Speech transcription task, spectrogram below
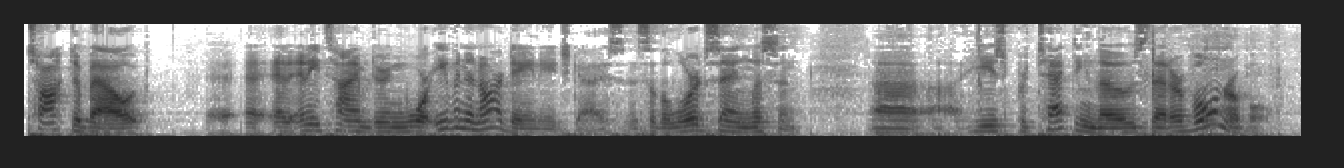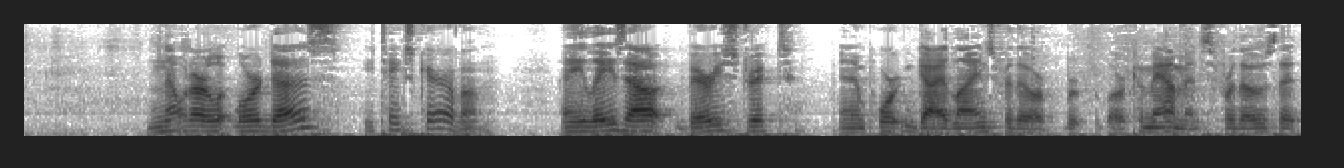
talked about at, any time during war, even in our day and age, guys. And so the Lord's saying, listen, uh, He's protecting those that are vulnerable. Isn't that what our Lord does? He takes care of them. And He lays out very strict and important guidelines for the, or, or commandments for those that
